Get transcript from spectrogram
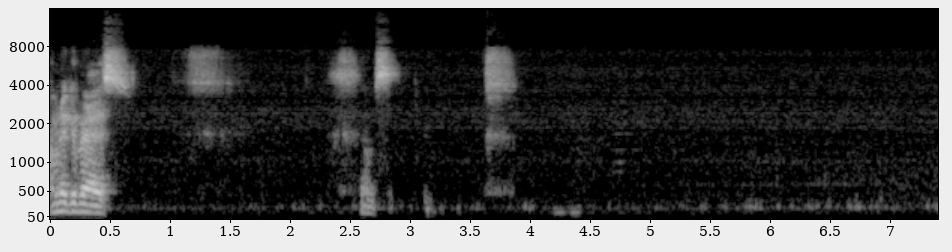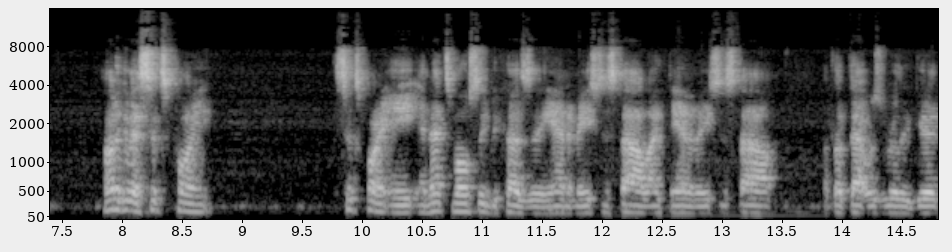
I'm gonna give it a. I'm, I'm gonna give it a 6.6.8, 6.8, and that's mostly because of the animation style. I like the animation style. I thought that was really good.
